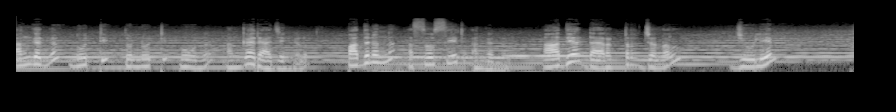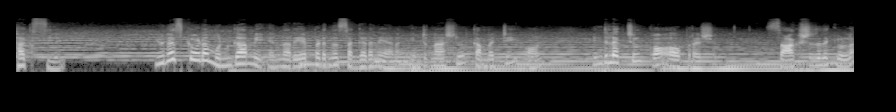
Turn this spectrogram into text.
അംഗങ്ങൾ നൂറ്റി തൊണ്ണൂറ്റി മൂന്ന് അംഗരാജ്യങ്ങളും പതിനൊന്ന് അസോസിയേറ്റ് അംഗങ്ങളും. ആദ്യ ഡയറക്ടർ ജനറൽ ജൂലിയൻ ഹക്സ്ലി യുനെസ്കോയുടെ മുൻഗാമി എന്നറിയപ്പെടുന്ന സംഘടനയാണ് International Committee on Intellectual cooperation സാക്ഷരതയ്ക്കുള്ള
